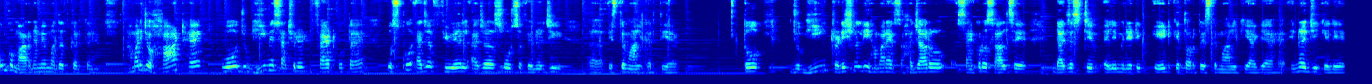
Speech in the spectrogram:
उनको मारने में मदद करते हैं। हमारी जो हार्ट है, वो जो घी में सैचुरेटेड फैट होता है, उसको as a fuel as a source of energy इस्तेमाल करती है। तो जो घी ट्रेडिशनली हमारे हज़ारों, सैकड़ों साल से डाइजेस्टिव एलिमिनेटिव एड के तौर पे इस्तेमाल किया गया है एनर्जी के लिए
